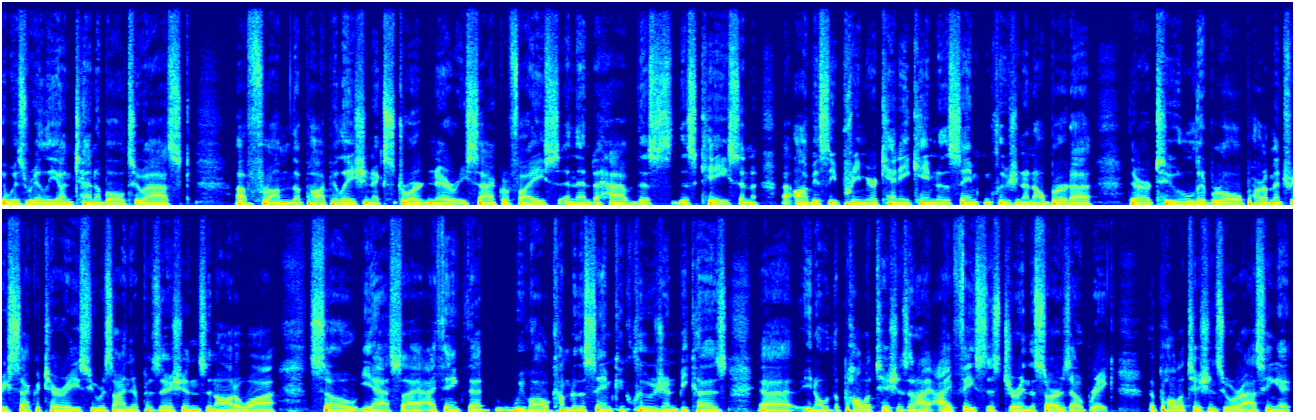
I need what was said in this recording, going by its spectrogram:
it was really untenable to ask uh, from the population extraordinary sacrifice and then to have this this case. And uh, obviously premier Kenney came to the same conclusion in alberta. There are two liberal parliamentary secretaries who resigned their positions in ottawa. So yes i, I think that we've all come to the same conclusion because uh, you know the politicians and I, I faced this during the sars outbreak the politicians who are asking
